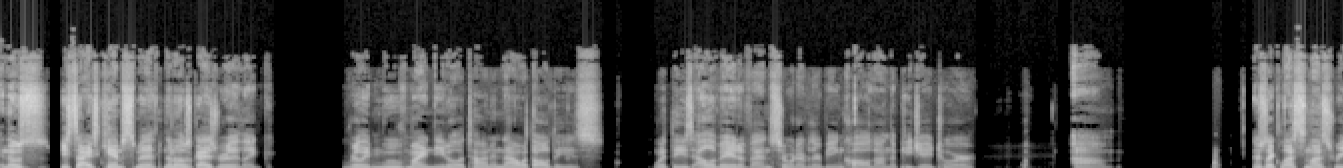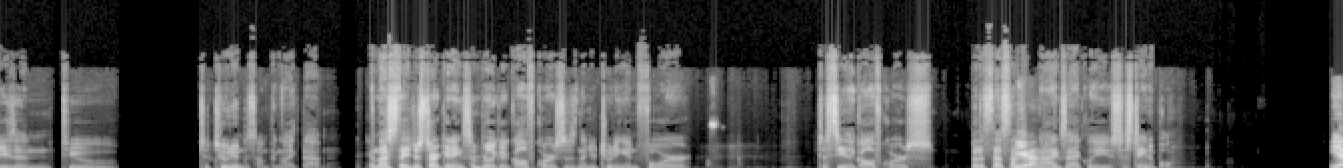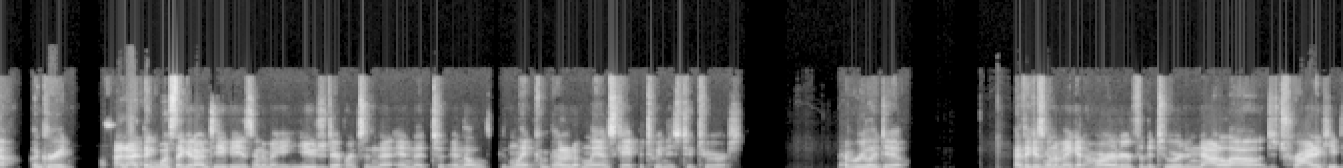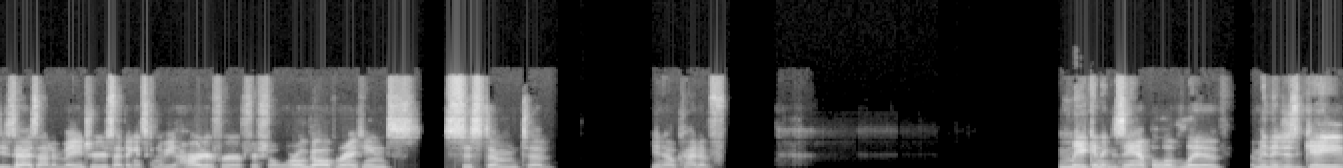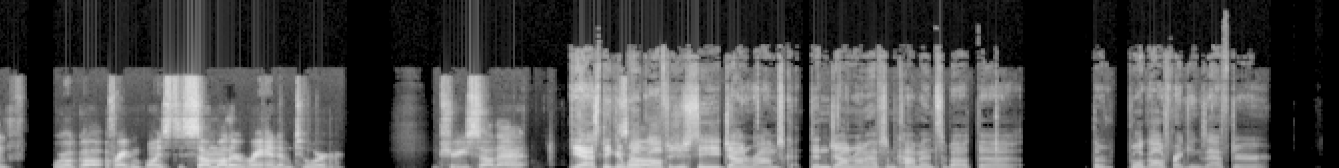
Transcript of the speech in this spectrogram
And those besides Cam Smith, none of those guys really like really move my needle a ton. And now with all these with these elevated events or whatever they're being called on the PGA Tour, um, there's like less and less reason to to tune into something like that, unless they just start getting some really good golf courses, and then you're tuning in for to see the golf course, but that's, that's not Yeah. not exactly sustainable. Yeah, agreed. And I think once they get on TV, it's going to make a huge difference in the in the in the competitive landscape between these two tours. I really do. I think it's going to make it harder for the tour to not allow to try to keep these guys out of majors. I think it's going to be harder for official world golf rankings system to, you know, kind of make an example of LIV. I mean, they just gave world golf ranking points to some other random tour. I'm sure you saw that. Yeah, speaking of world golf, did you see Jon Rahm's? Didn't Jon Rahm have some comments about the the world golf rankings after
